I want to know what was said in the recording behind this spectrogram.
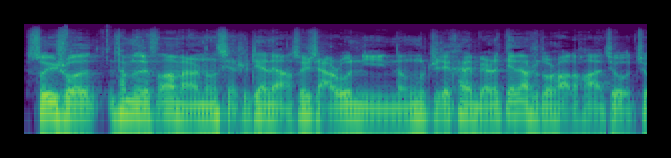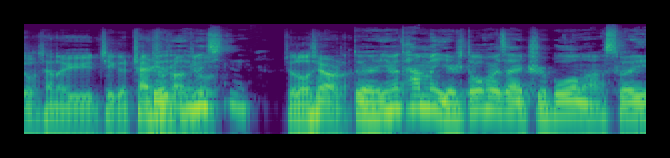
所以说他们的方向盘上能显示电量。所以假如你能直接看见别人的电量是多少的话，就就相当于这个战术上就。就露馅了，对，因为他们也是都会在直播嘛，所以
